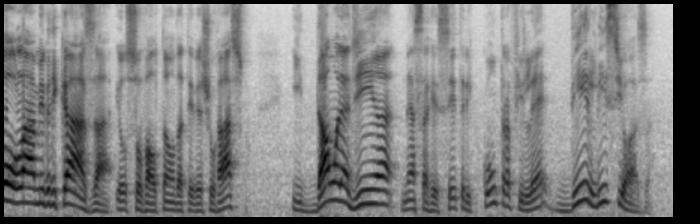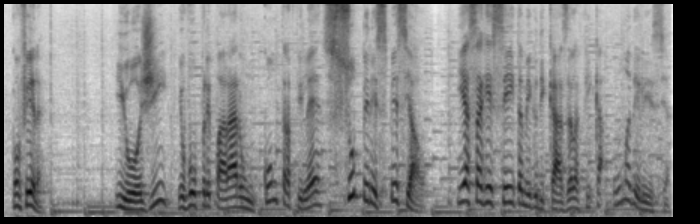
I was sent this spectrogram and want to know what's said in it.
Olá, amigo de casa! Eu sou Valtão da TV Churrasco e dá uma olhadinha nessa receita de contrafilé deliciosa. Confira! E hoje eu vou preparar um contrafilé super especial. E essa receita, amigo de casa, ela fica uma delícia.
